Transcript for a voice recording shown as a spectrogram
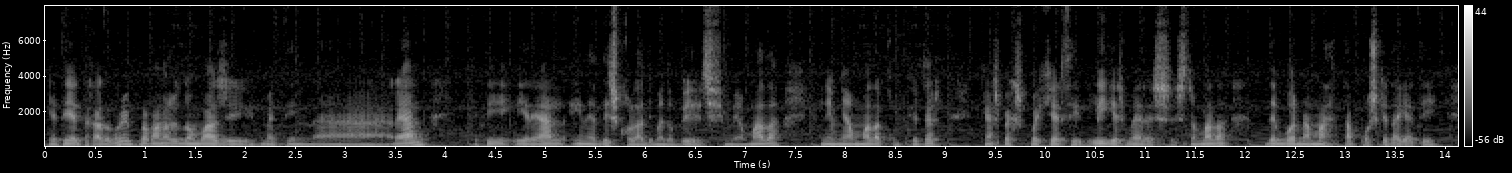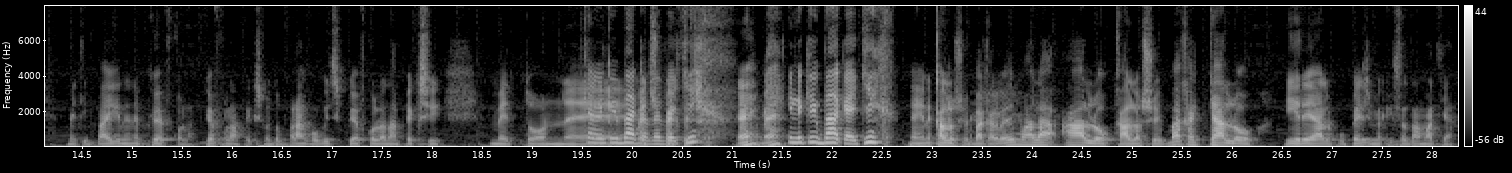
γιατί έτρεχα το πρωί. Προφανώς δεν τον βάζει με την Real, γιατί η Real είναι δύσκολα αντιμετωπίσει ομάδα. Είναι μια ομάδα κομπιούτερ και ένας παίξει που έχει έρθει λίγες μέρες στην ομάδα δεν μπορεί να μάθει τα πώς και τα γιατί. Με την Bayern είναι πιο εύκολα. Πιο εύκολα να παίξει με τον Μπράγκοβιτ, πιο εύκολα να παίξει με τον. Ε, Κάνε και η Μπάκα βέβαια εκεί. Ε, με; Είναι και η Μπάκα εκεί. Ναι, είναι καλός ο Ιμπάκα, παιδί μου, αλλά άλλο καλός ο Ιμπάκα και άλλο η Real που παίζει με κλειστά τα μάτια.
